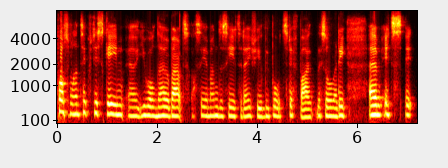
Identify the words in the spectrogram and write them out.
Portable Antiquity Scheme, uh, you all know about. I see Amanda's here today. She'll be bored stiff by this already. Um, it's it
